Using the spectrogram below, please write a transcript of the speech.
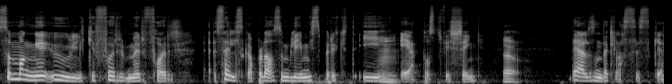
Så mange ulike former for selskaper da som blir misbrukt i e-postfishing. Det er liksom det klassiske.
